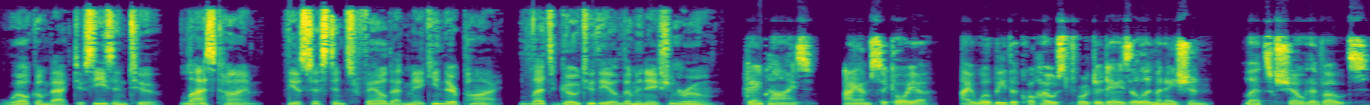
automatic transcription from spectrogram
Welcome back to Season 2. Last time, the assistants failed at making their pie. Let's go to the elimination room. Hey guys, I am Sequoia. I will be the co-host for today's elimination. Let's show the votes.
